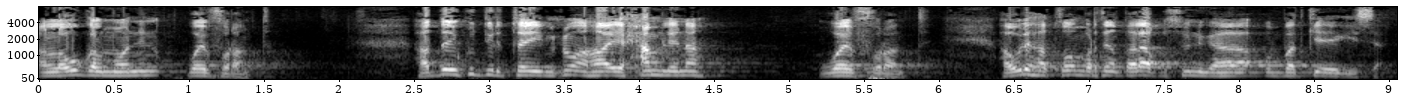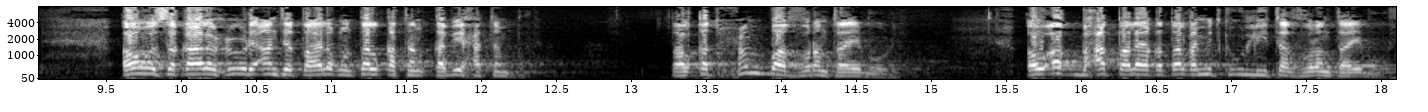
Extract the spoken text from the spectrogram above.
aan loogu galmoonin way furanta hadday ku jirtay muxuu ahaaye xamlina way furanta hawlihaad soo marteen alaaqi sunnigaha unbaad ka eegeysaan aw mase qaale wuxuu yihi anti aaliqun alqatan qabiixatan buui alqad xun baad furan tahay buui aw aqbaxa alaaqi alqa midka u liitaad furan tahay buui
